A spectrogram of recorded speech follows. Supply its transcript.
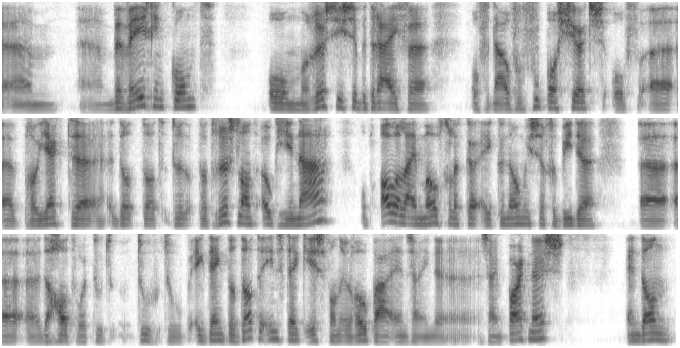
um, beweging komt om Russische bedrijven, of het nou over voetbalshirts of uh, uh, projecten, dat, dat, dat, dat, Rusland ook hierna op allerlei mogelijke economische gebieden uh, de halt wordt toe, toe, toe, Ik denk dat dat de insteek is van Europa en zijn, zijn partners. En dan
